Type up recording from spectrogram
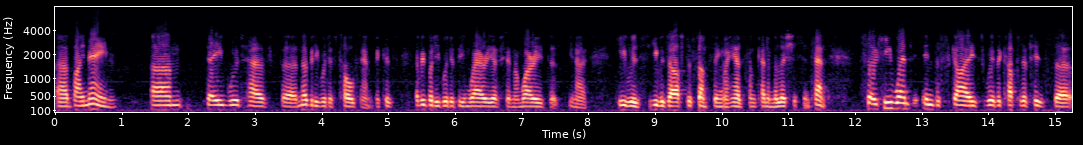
uh, by name, um, they would have, uh, nobody would have told him because everybody would have been wary of him and worried that, you know, he was he was after something or he had some kind of malicious intent. So he went in disguise with a couple of his, uh,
